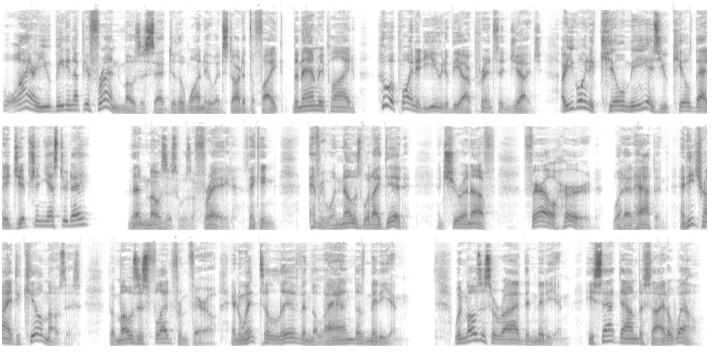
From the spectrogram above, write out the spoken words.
Why are you beating up your friend? Moses said to the one who had started the fight. The man replied, Who appointed you to be our prince and judge? Are you going to kill me as you killed that Egyptian yesterday? Then Moses was afraid, thinking, Everyone knows what I did. And sure enough, Pharaoh heard what had happened, and he tried to kill Moses. But Moses fled from Pharaoh and went to live in the land of Midian. When Moses arrived in Midian, he sat down beside a well.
